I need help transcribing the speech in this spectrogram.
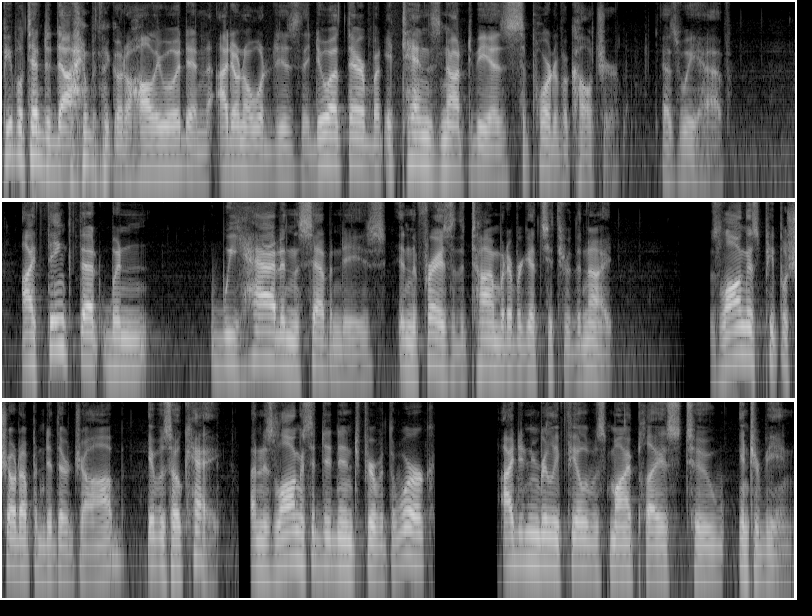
People tend to die when they go to Hollywood, and I don't know what it is they do out there, but it tends not to be as supportive a culture as we have. I think that when we had in the 70s, in the phrase of the time, whatever gets you through the night, as long as people showed up and did their job, it was okay. And as long as it didn't interfere with the work, I didn't really feel it was my place to intervene.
